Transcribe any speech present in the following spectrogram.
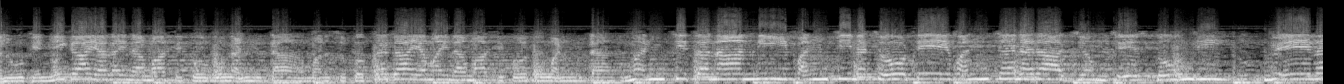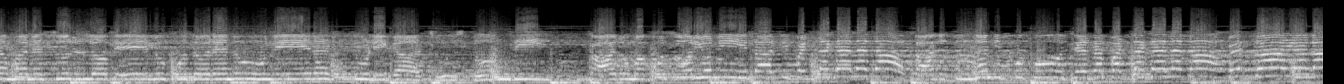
కనువుకెన్ని గాయాలైనా మాసిపోవునంట మనసుకొక్క గాయమైన మాసిపోదుమంట మంచితనాన్ని పంచిన చోటే వంచన రాజ్యం చేస్తోంది. వేల మనసుల్లో వేలు దొరను నేరస్తుడిగా చూస్తోంది. కారుమకు సూర్యుని దాచి పెట్టగలదా కాలుతున్న నిప్పుకు చెద పట్టగలదా? పెద్దాయనా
